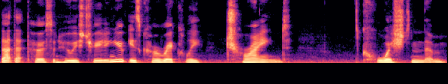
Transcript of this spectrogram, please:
that that person who is treating you is correctly trained. Question them,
